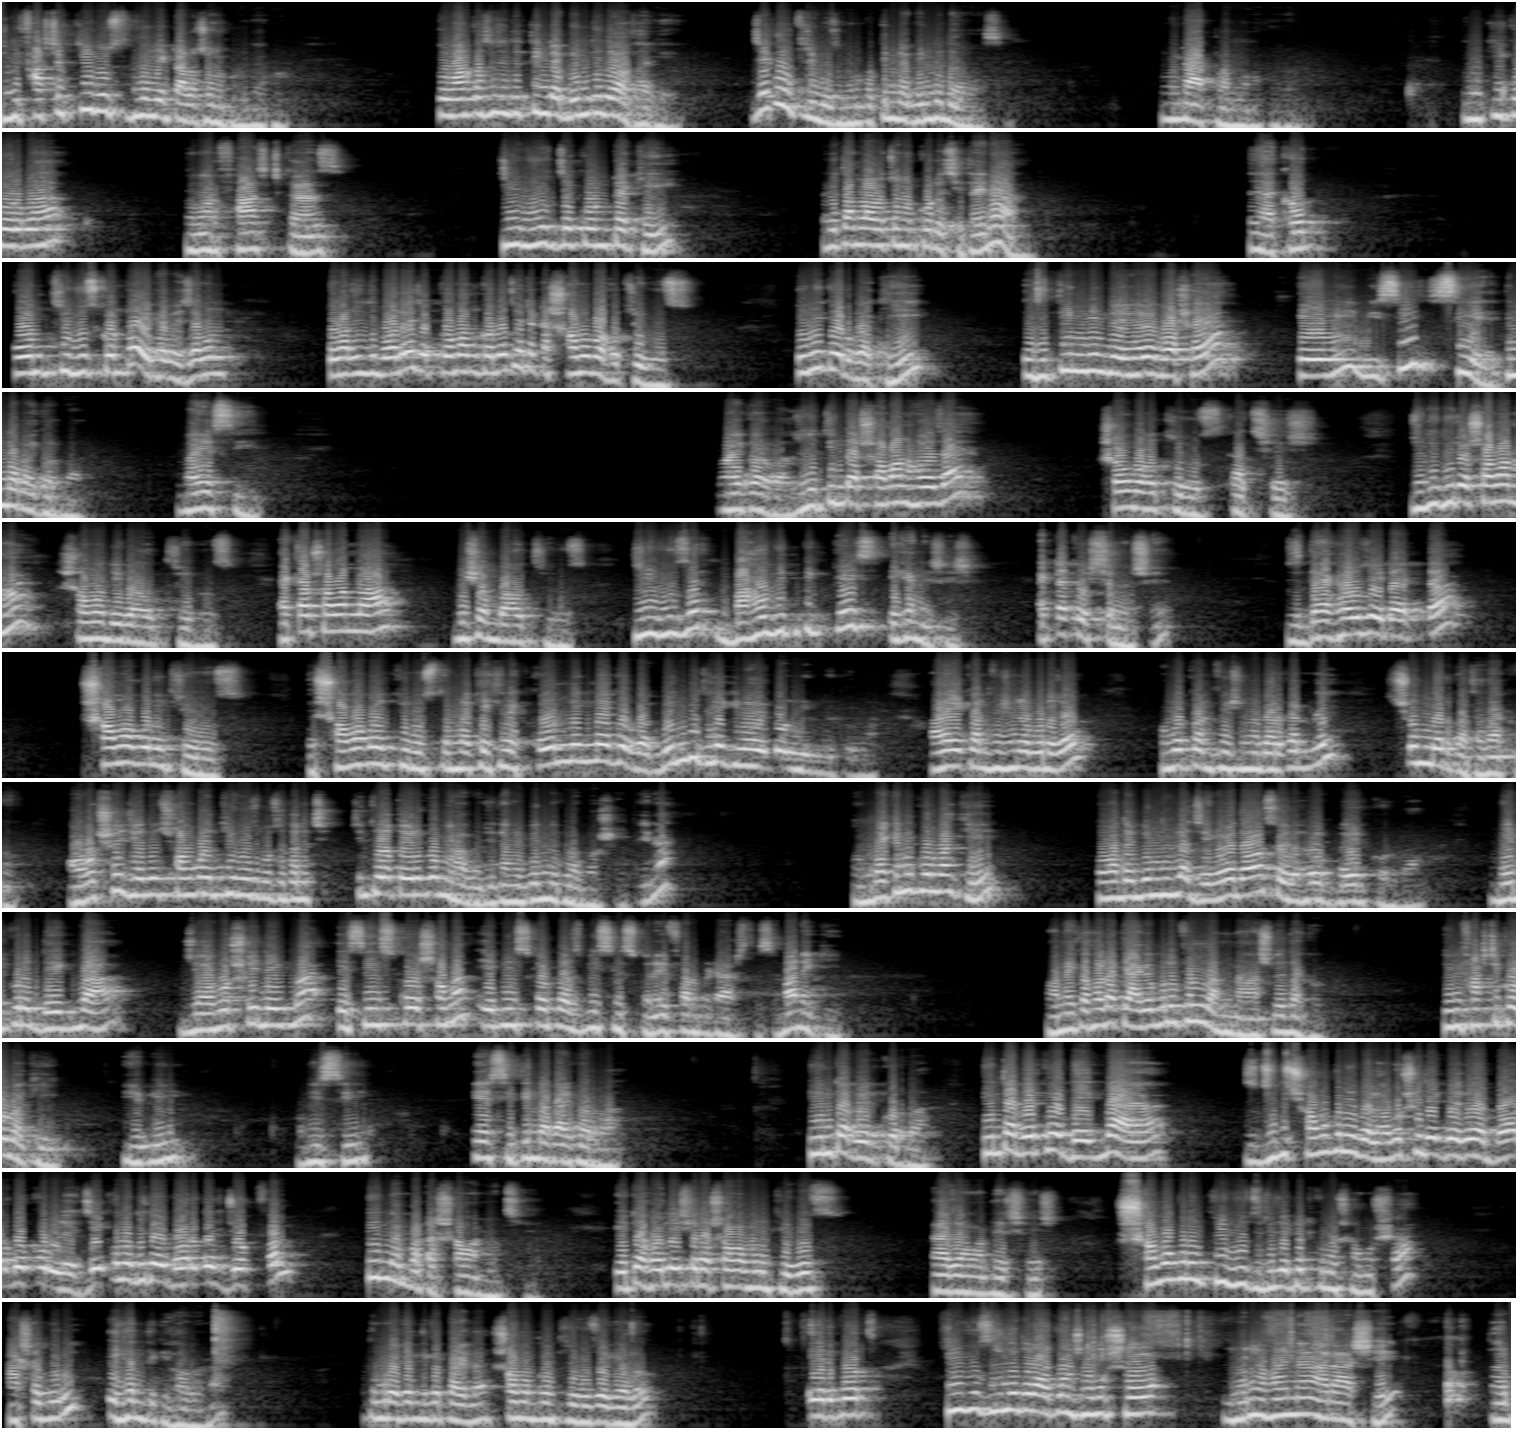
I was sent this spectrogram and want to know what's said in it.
যদি ফার্স্টে ত্রিভুজ নিয়ে একটা আলোচনা করে দেখো। তোমার কাছে যদি তিনটা বিন্দু দেওয়া থাকে যে কোনো ত্রিভুজ মনে তিনটা বিন্দু দেওয়া আছে। তুমি এটা আঁকলাম মনে করো। তুমি কি করবা? তোমার ফার্স্ট কাজ, ত্রিভুজ যে কোনটা কি, এটা তো আমরা আলোচনা করেছি, তাই না? এখন কোন ত্রিভুজ কোনটা? এভাবে, যেমন তোমার যদি বলে যে, প্রমাণ করো যে এটা একটা সমবাহু ত্রিভুজ। তুমি করবা কি, এই যে তিন বিন্দু এভাবে বসায়া A B B C C A তিনটা বাই করবা। বাই সি বাই করবা। যদি তিনটা সমান হয়ে যায়, সমবাহু ত্রিভুজ, কাজ শেষ। যদি দুটো সমান হয়, সমদ্বিবাহু ত্রিভুজ। একটাও সমান না হয় বিষম বাহু ত্রিভুজ। ত্রিভুজের বাহু ভিত্তিক কেস এখানে শেষ। একটা কোশ্চেন আসে। যে দেখাও যে এটা একটা সমকোণী ত্রিভুজ। সমকোণী ত্রিভুজ তোমরা কি এখানে কোণ নির্ণয় করবে? বিন্দু থেকে কীভাবে কোণ নির্ণয় করবে? অনেকে কনফিউশনে পড়ে যাও। কোনো কনফিউশনের দরকার নেই। সুন্দর কথা, দেখো। অবশ্যই যেহেতু সমকোণী ত্রিভুজ বসে, তাহলে চিত্রটা তো এরকমই হবে, যদি আমি বিন্দুগুলো বসাই, তাই না? তোমরা এখানে করবা কি? তোমাদের বিন্দুগুলো যেভাবে দেওয়া আছে, ওইভাবে বের করবা। বের করে দেখবা যে অবশ্যই দেখবা এসি স্কোয়ার সমান A B square plus BC square এই ফর্মেটে আসতেছে। মানে কি? মানে কথাটা কি আগে বলে ফেললাম না, আসলে দেখো। তুমি ফার্স্টে করবা কি? এ বি বিসি এসি তিনটা বাই করবা। তিনটা বের করবা। তিনটা বের করে দেখবা, যদি সমকোণী বলে, অবশ্যই দেখবে এবার বর্গ করলে যে কোনো দুটোর বর্গের যোগফল তিন নম্বরটা সমান হচ্ছে। এটা হলে সেটা সমকোণী ত্রিভুজ, কাজ আমাদের শেষ। সমকোণী ত্রিভুজ রিলেটেড কোনো সমস্যা? আশা করি এখান থেকে হবে না। তোমরা এখান থেকে পাইলা সমকোণী ত্রিভুজে গেল। এরপর ত্রিভুজ রিলেটেড আর কোনো সমস্যা মনে হয় না আর আসে। তারপর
